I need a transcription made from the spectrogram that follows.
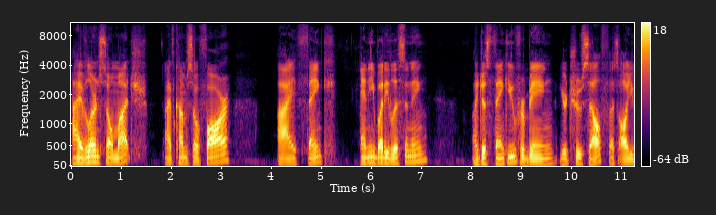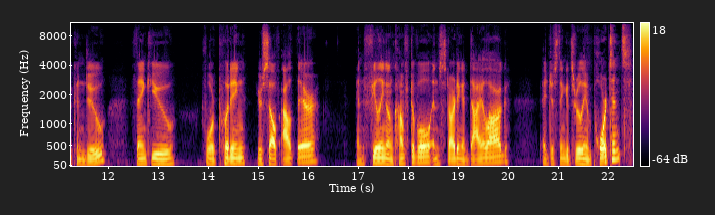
I've learned so much. I've come so far. I thank anybody listening. I just thank you for being your true self. That's all you can do. Thank you for putting yourself out there and feeling uncomfortable and starting a dialogue. I just think it's really important.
